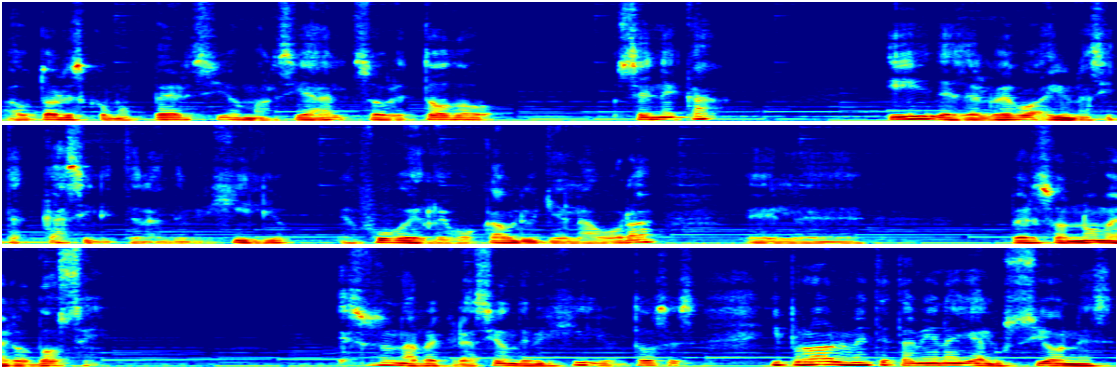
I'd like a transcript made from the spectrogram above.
autores como Percio, Marcial, sobre todo Séneca, y desde luego hay una cita casi literal de Virgilio, en Fuga Irrevocable huye la hora, el eh, verso número 12. Eso es una recreación de Virgilio, entonces, y probablemente también hay alusiones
